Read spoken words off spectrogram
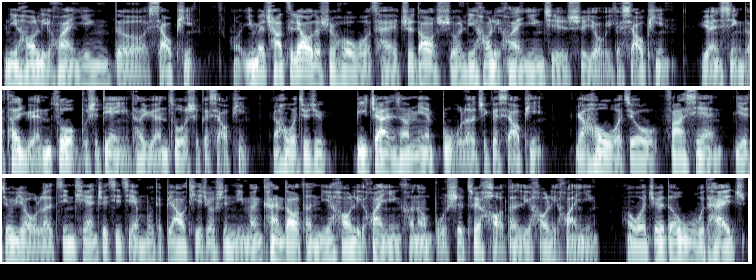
你好，李焕英》的小品哦，因为查资料的时候，我才知道说《你好，李焕英》其实是有一个小品原型的，它的原作不是电影，它原作是个小品。然后我就去 B 站上面补了这个小品，然后我就发现，也就有了今天这期节目的标题，就是你们看到的《你好，李焕英》可能不是最好的《你好，李焕英》啊。我觉得舞台剧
